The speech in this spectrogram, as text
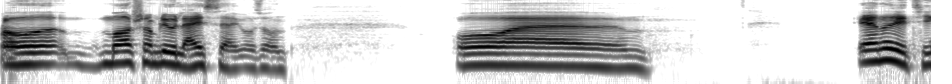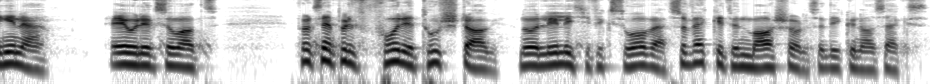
Og Marshan blir jo lei seg og sånn. Og em, en av de tingene er jo liksom at for eksempel forrige torsdag, når Lille ikke fikk sove, så vekket hun Marshall så de kunne ha sex.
